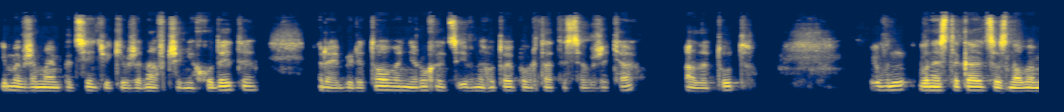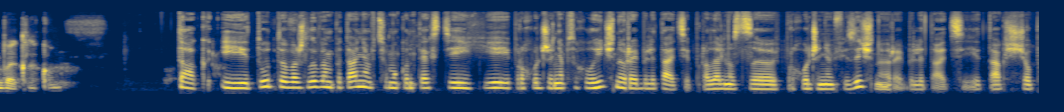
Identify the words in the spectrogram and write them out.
і ми вже маємо пацієнтів, які вже навчені ходити, реабілітовані, рухаються, і вони готові повертатися в життя. Але тут вони стикаються з новим викликом. Так, і тут важливим питанням в цьому контексті є і проходження психологічної реабілітації, паралельно з проходженням фізичної реабілітації, так щоб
